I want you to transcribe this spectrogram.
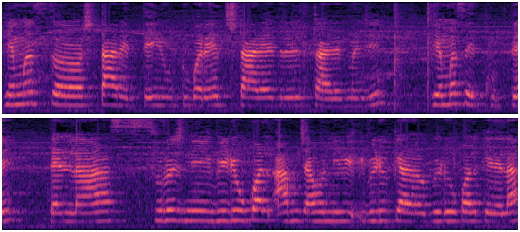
फेमस स्टार आहेत ते युट्यूबर आहेत. स्टार आहेत रील स्टार आहेत म्हणजे फेमस आहेत खूप ते. त्यांना सूरजनी व्हिडिओ कॉल आमच्या आहोंनी व्हिडिओ व्हिडिओ कॉल केलेला.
